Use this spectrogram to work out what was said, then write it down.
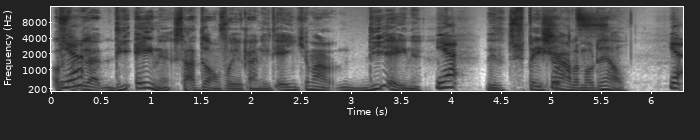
Of ja. die ene staat dan voor je klaar. Niet eentje, maar die ene. Ja. Dit speciale model. Ja.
